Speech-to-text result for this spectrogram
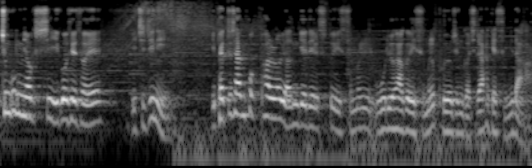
중국 역시 이곳에서의 지진이 백두산 폭발로 연계될 수도 있음을 우려하고 있음을 보여준 것이라 하겠습니다.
